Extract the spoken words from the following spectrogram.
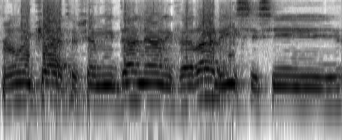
noi certo siamo italiani ferraristi, si,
